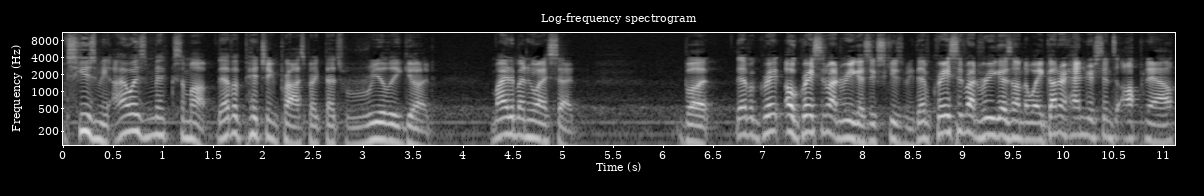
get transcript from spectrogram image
Excuse me, I always mix them up. They have a pitching prospect that's really good. Might have been who I said. But they have a great. Oh, Grayson Rodriguez, excuse me. They have Grayson Rodriguez on the way. Gunnar Henderson's up now.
